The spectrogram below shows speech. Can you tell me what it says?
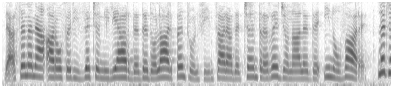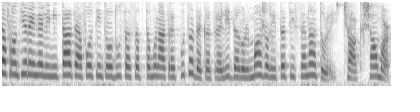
De asemenea, ar oferi 10 miliarde de dolari pentru înființarea de centre regionale de inovare. Legea frontierei nelimitate a fost introdusă săptămâna trecută de către liderul majorității Senatului, Chuck Schumer,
